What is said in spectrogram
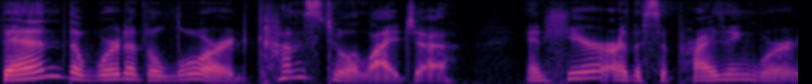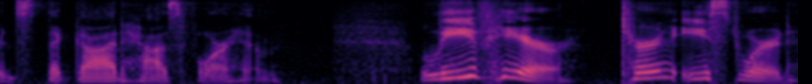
then the word of the Lord comes to Elijah, and here are the surprising words that God has for him. Leave here, turn eastward,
